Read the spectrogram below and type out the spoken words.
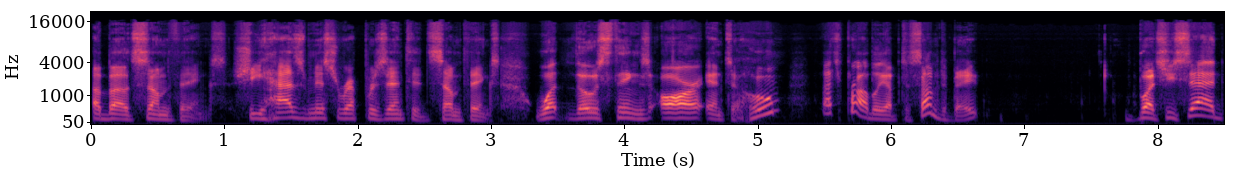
about some things. She has misrepresented some things. What those things are and to whom, that's probably up to some debate. But she said,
